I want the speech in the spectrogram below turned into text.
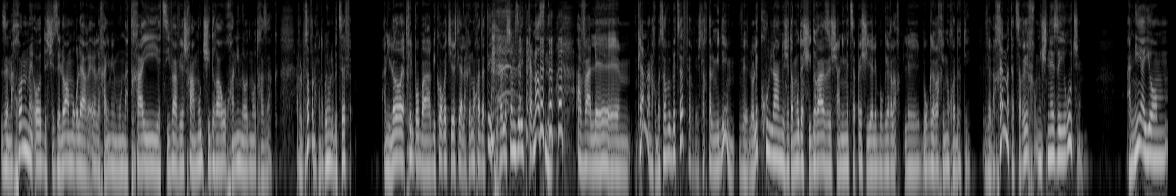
זה נכון מאוד שזה לא אמור לערער לך אם אמונתך היא יציבה ויש לך עמוד שדרה רוחני מאוד מאוד חזק. אבל בסוף אנחנו מדברים על בית ספר. אני לא אתחיל פה בביקורת שיש לי על החינוך הדתי, כי לא לשם זה התכנסנו. אבל אה, כן, אנחנו בסוף בבית ספר, ויש לך תלמידים, ולא לכולם יש את עמוד השדרה הזה שאני מצפה שיהיה לבוגר, לבוגר החינוך הדתי. ולכן אתה צריך משנה זהירות שם. אני היום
